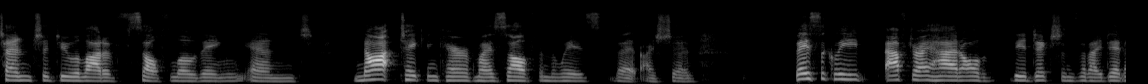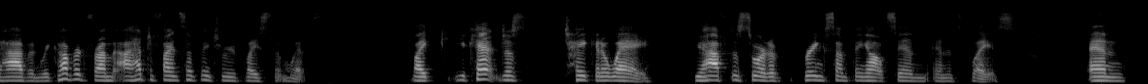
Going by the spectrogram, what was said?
tend to do a lot of self-loathing and not taking care of myself in the ways that I should. Basically, after I had all the addictions that I did have and recovered from, I had to find something to replace them with. Like, you can't just take it away, you have to sort of bring something else in in its place. And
